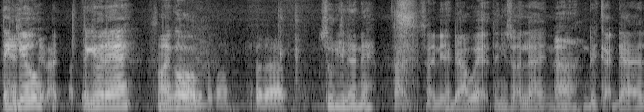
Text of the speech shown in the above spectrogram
Thank Okay, you. Lan. Thank you deh. Assalamualaikum. Salam. sorry Lan eh. Tak, saat ni ada awet tanya soalan. Ha. Dekat Dal.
